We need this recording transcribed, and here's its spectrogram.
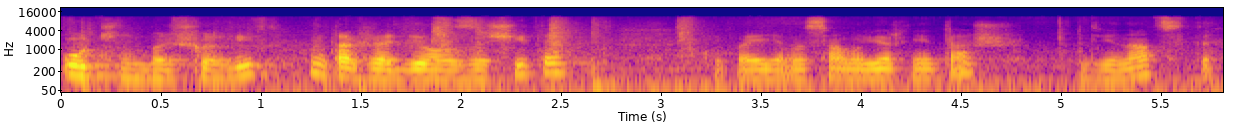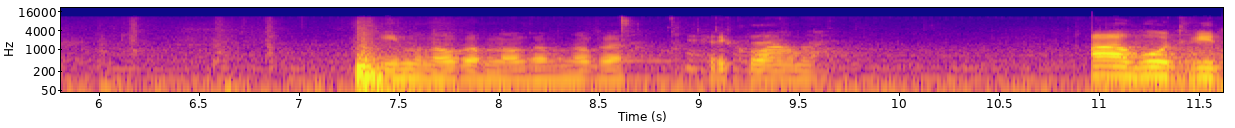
Очень большой лифт. Он также отделан защитой. И поедем на самый верхний этаж. 12 И много-много-много рекламы. А вот вид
